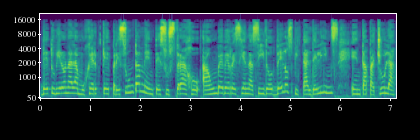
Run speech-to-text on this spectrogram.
detuvieron a la mujer que presuntamente sustrajo a un bebé recién nacido del hospital de IMSS en Tapachula.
